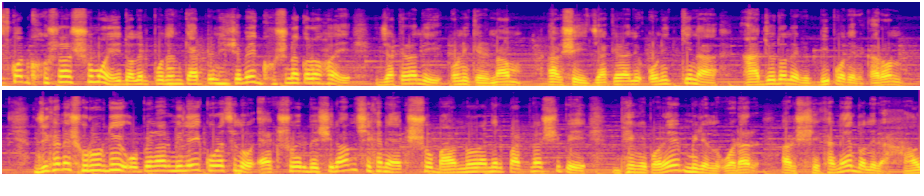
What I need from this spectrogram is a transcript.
স্কোয়াড ঘোষণার সময় দলের প্রধান ক্যাপ্টেন হিসেবে ঘোষণা করা হয় জাকের আলী অনিকের নাম। আর সেই জাকের আলী অনিক কিনা আজও দলের বিপদের কারণ। যেখানে শুরুর দুই ওপেনার মিলেই করেছিল একশো এর বেশি রান, সেখানে একশো বান্ন রানের পার্টনারশিপে ভেঙে পড়ে মিডল অর্ডার আর সেখানে দলের হাল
